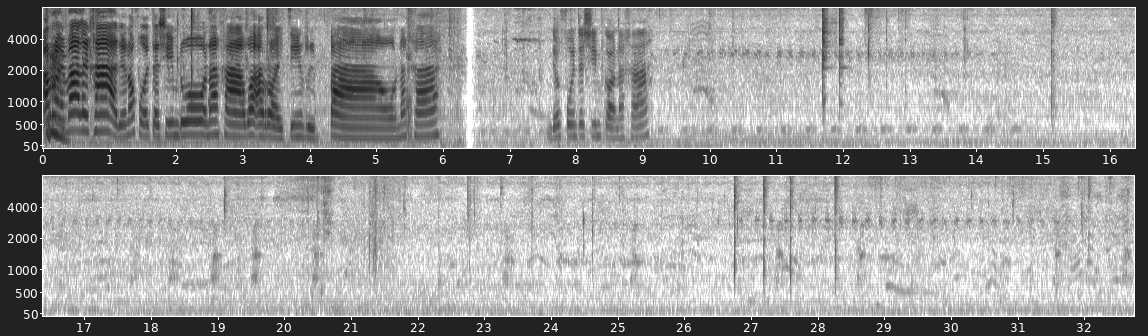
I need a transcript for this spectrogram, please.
อร่อยมากเลยค่ะ เดี๋ยวน้องฝนจะชิมดูนะคะ ว่าอร่อยจริงหรือเปล่านะคะ เดี๋ยวฝนจะชิมก่อนนะคะ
